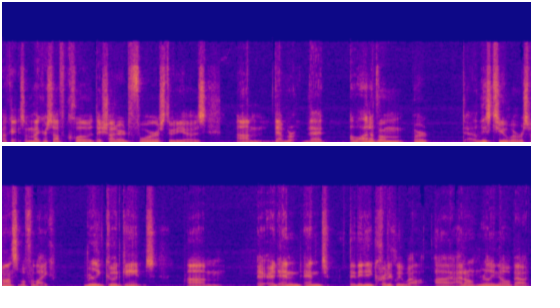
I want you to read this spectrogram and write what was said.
Okay, so Microsoft closed. They shuttered four studios. Um, that were that a lot of them, or at least two, were responsible for like really good games. Um, and and and they, they did critically well. Uh, I don't really know about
